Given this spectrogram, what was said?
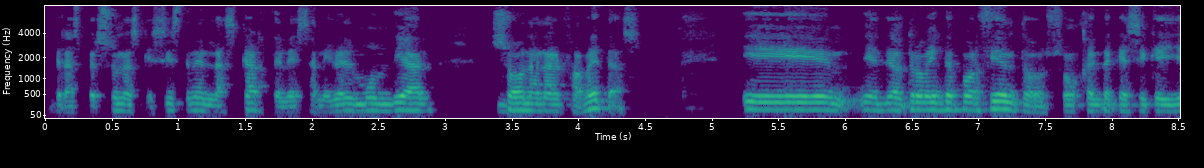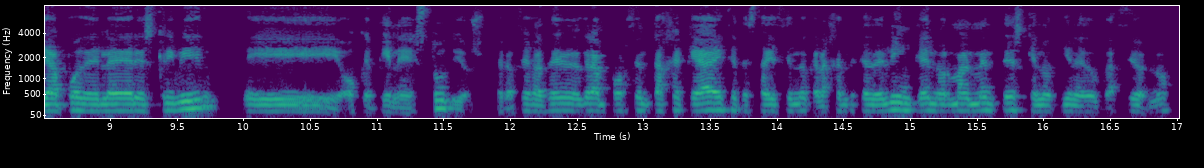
de las personas que existen en las cárceles a nivel mundial son analfabetas. Y el otro 20% son gente que sí que ya puede leer, escribir o que tiene estudios. Pero fíjate el gran porcentaje que hay que te está diciendo que la gente que delinque normalmente es que no tiene educación, ¿no?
